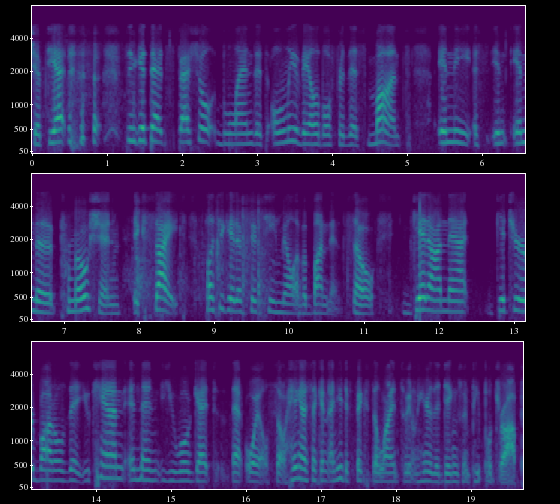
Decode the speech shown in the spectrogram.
shipped yet. so you get that special blend that's only available for this month in the in in the promotion Excite. Plus you get a 15 mil of abundance. So get on that get your bottles that you can, and then you will get that oil. So hang on a second. I need to fix the line so we don't hear the dings when people drop.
